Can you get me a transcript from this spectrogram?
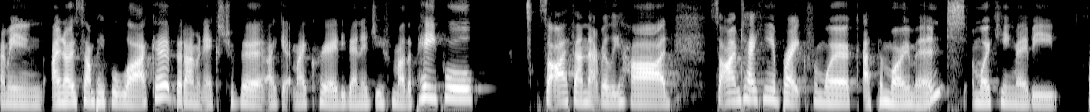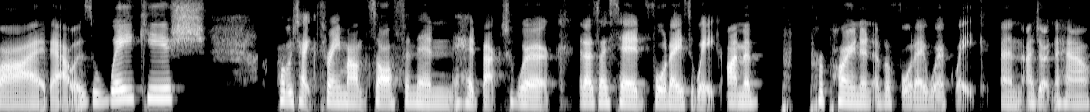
I mean, I know some people like it, but I'm an extrovert. I get my creative energy from other people. So I found that really hard. So I'm taking a break from work at the moment. I'm working maybe five hours a weekish. probably take three months off and then head back to work. But as I said, four days a week. I'm a p- proponent of a four day work week. And I don't know how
